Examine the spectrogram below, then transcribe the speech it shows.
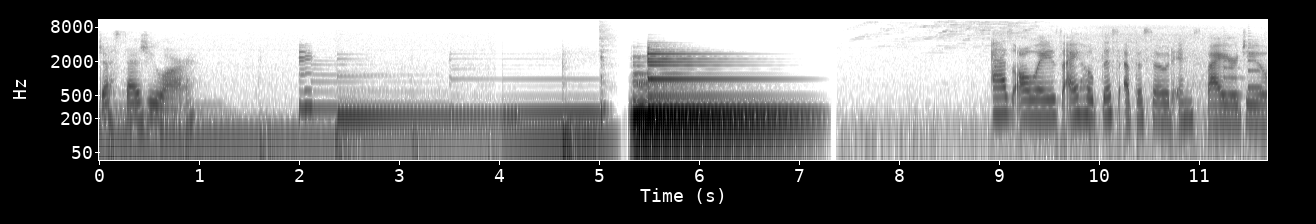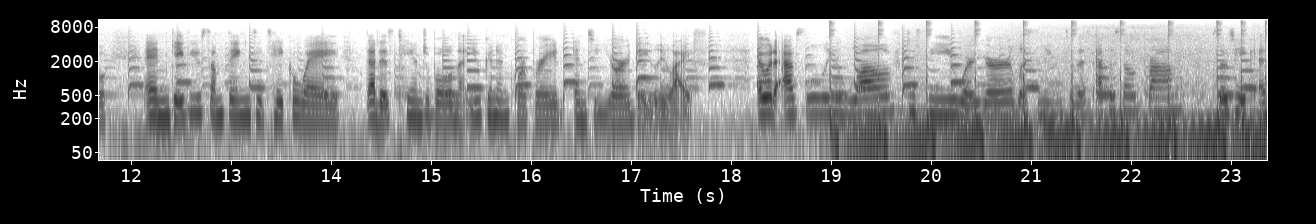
just as you are. As always, I hope this episode inspired you and gave you something to take away that is tangible and that you can incorporate into your daily life. I would absolutely love to see where you're listening to this episode from. So take a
